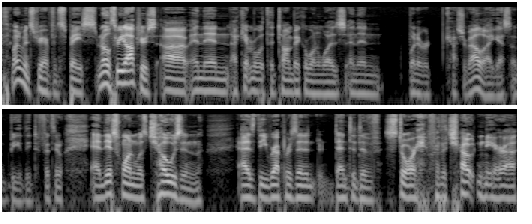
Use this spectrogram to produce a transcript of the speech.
it might have been Spearhead from Space. No, three doctors. Uh, and then I can't remember what the Tom Baker one was. And then whatever Castrovalva, I guess, would be the one. And this one was chosen as the representative story for the Troughton era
